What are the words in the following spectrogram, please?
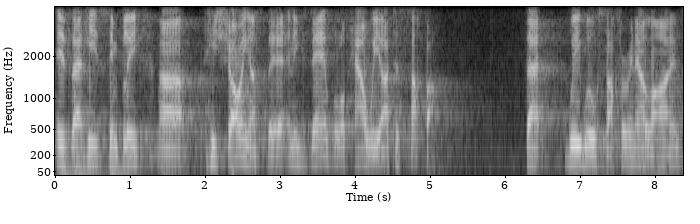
is that he's simply uh, he's showing us there an example of how we are to suffer. That we will suffer in our lives,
